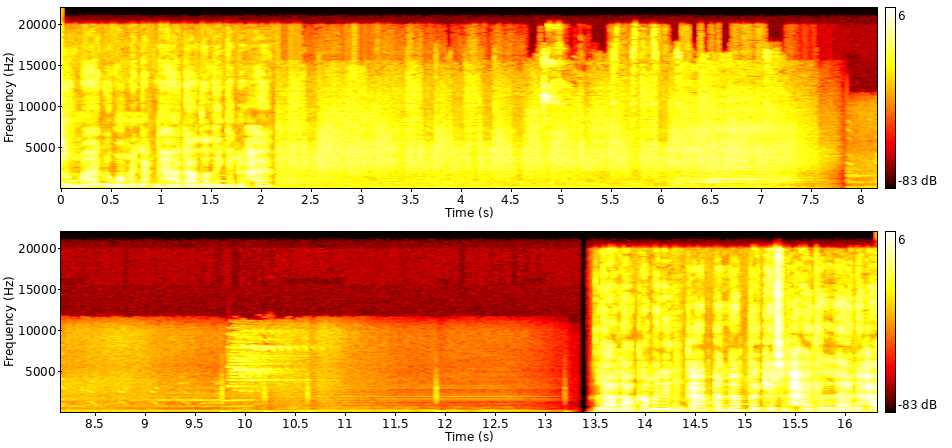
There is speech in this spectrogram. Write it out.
สูงมากหรือว่าไม่หนักนะคะ ดาวน์โหลดเล่นกันด้วยค่ะแล้วเราก็มาถึงกับอันดับตัวเกมสุดท้ายกันแล้วนะคะ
